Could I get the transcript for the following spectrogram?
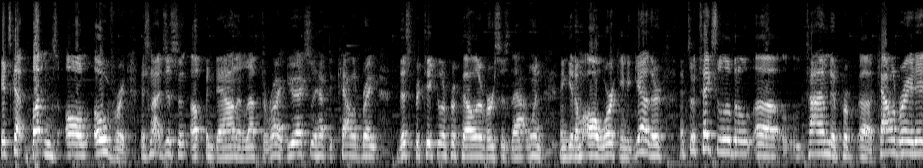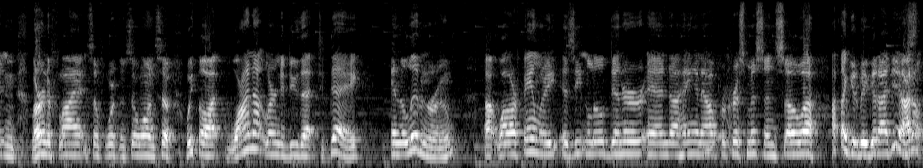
It's got buttons all over it. It's not just an up and down and left to right. You actually have to calibrate this particular propeller versus that one and get them all working together. And so it takes a little bit of uh, time to uh, calibrate it and learn to fly it and so forth and so on. So we thought, why not learn to do that today in the living room? uh, while our family is eating a little dinner and uh, hanging out for Christmas. And so uh, I think it'd be a good idea. I don't.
